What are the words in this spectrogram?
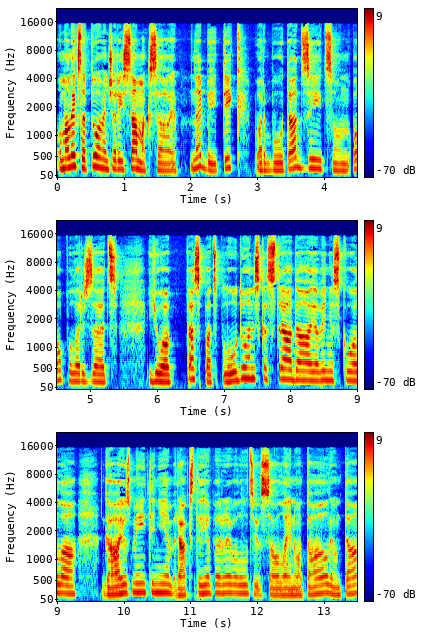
Un, man liekas, ar to viņš arī samaksāja. Nebija tik varbūt atzīts un popularizēts, jo tas pats plūdonis, kas strādāja viņa skolā, gāja uz mītiņiem, rakstīja par revolūciju, saulē no tāli un tā.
